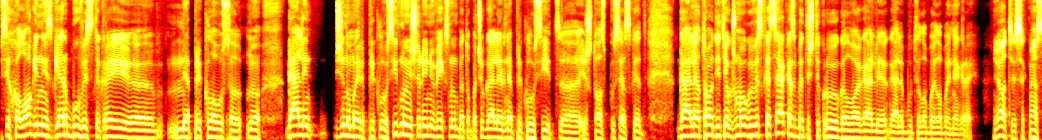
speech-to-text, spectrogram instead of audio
psichologinis gerbuvis tikrai e, nepriklauso, nu, gali, žinoma, ir priklausyti nuo išorinių veiksmų, bet tuo pačiu gali ir nepriklausyti e, iš tos pusės, kad gali atrodyti, jog žmogui viskas sekas, bet iš tikrųjų galvoje gali, gali būti labai labai negerai. Jo, tai sėkmės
